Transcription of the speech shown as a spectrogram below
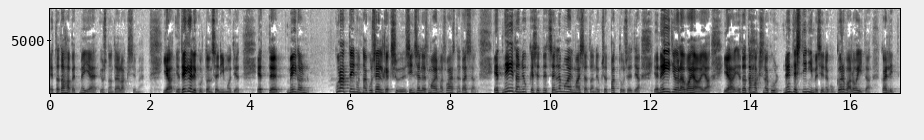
et ta tahab, et meie just nõnda elaksime. ja, ja tegelikult on see niimoodi, et, et meil on kurat teinud nagu selgeks siin selles maailmas vahest need asjad. et need on niisugused, need selle maailma asjad on niisugused patused ja, ja neid ei ole vaja ja, ja, ja ta tahaks nagu nendest inimesi nagu kõrval hoida. kallid,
